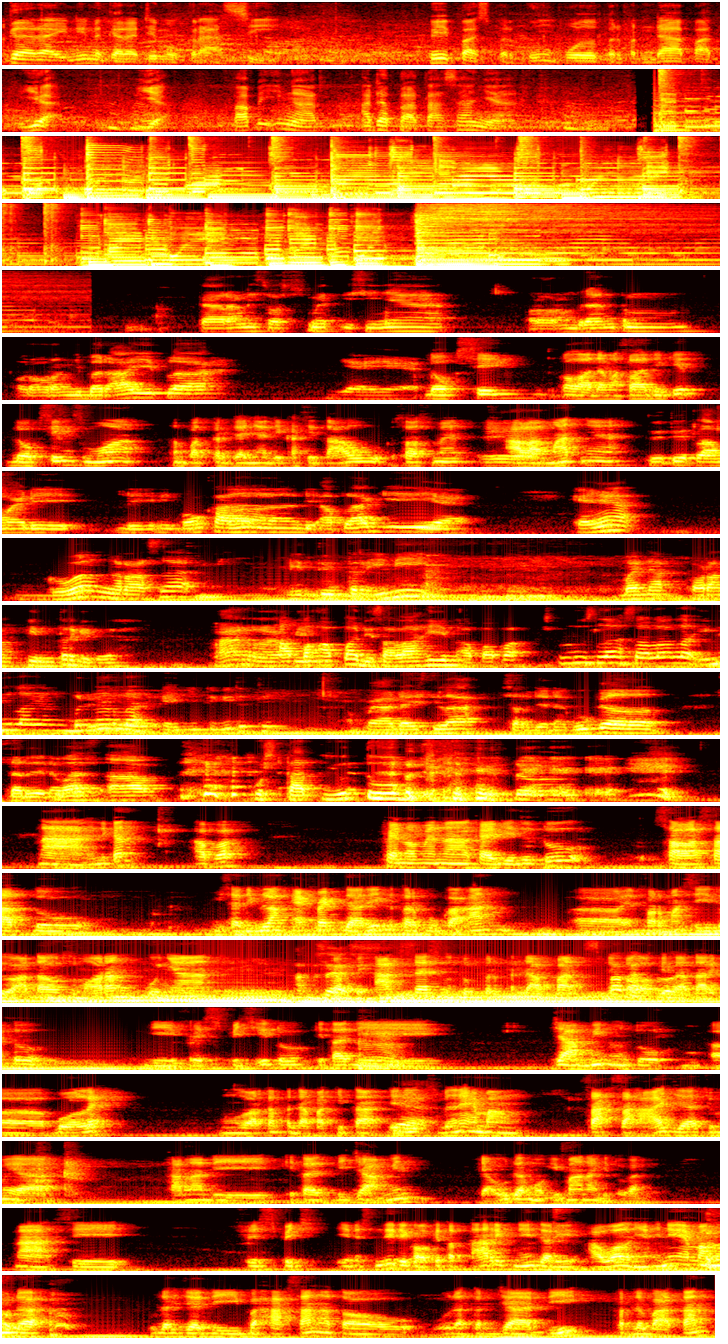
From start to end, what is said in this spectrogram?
negara ini negara demokrasi. Bebas berkumpul, berpendapat, iya, iya. Tapi ingat, ada batasannya. sekarang nih sosmed isinya orang-orang berantem orang-orang nyebar aib lah Iya iya. doxing kalau ada masalah dikit doxing semua tempat kerjanya dikasih tahu ke sosmed Iya. alamatnya tweet-tweet lamanya di di Dibongkar. ah, di up lagi Iya. Kayaknya gua ngerasa di Twitter ini banyak orang pinter gitu ya. parah. Apa-apa disalahin, apa-apa lu lah salah lah, inilah yang benar Iya. lah, kayak gitu-gitu tuh. sampai ada istilah sarjana Google sarjana WhatsApp Ustadz YouTube. gitu nah ini kan apa fenomena kayak gitu tuh salah satu bisa dibilang efek dari keterbukaan eh, informasi itu atau semua orang punya akses akses untuk berpendapat. Jadi kalau kita tarik tuh di free speech itu kita dijamin untuk eh, boleh mengeluarkan pendapat kita. Jadi Iya. sebenarnya emang sah-sah aja, cuma ya karena di kita dijamin ya udah mau gimana gitu kan. Nah si free speech ini sendiri kalau kita tarik nih dari awalnya ini emang udah udah jadi bahasan atau udah terjadi perdebatan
